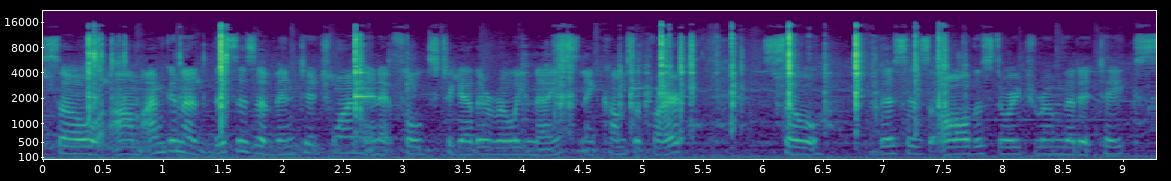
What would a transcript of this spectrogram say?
So um, I'm gonna, this is a vintage one and it folds together really nice and it comes apart. So this is all the storage room that it takes.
